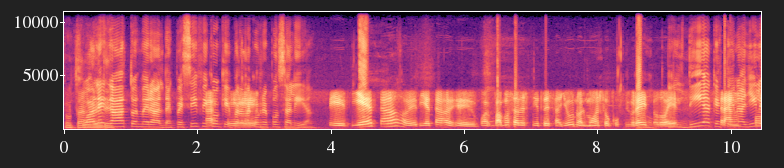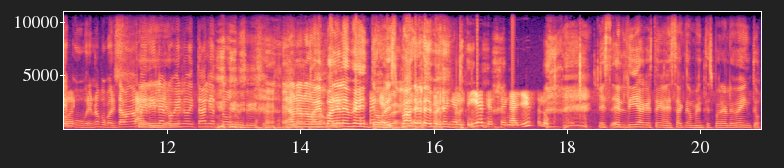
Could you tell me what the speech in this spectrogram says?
¿Cuál es totalmente. gasto, Esmeralda, específico Ah, que para la corresponsalía? Sí, dieta, eh, dieta, eh, va- vamos a decir desayuno, almuerzo, coffee break, todo eso. El día que estén allí le cubren, ¿no? Porque ahorita van a Sí, pedirle al gobierno de Italia todo. No, no, no, es para el evento, En es para el En evento. el día que estén allí se lo Es el día que estén, exactamente, es para el evento.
